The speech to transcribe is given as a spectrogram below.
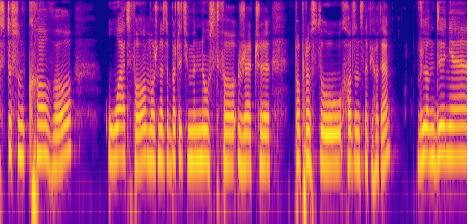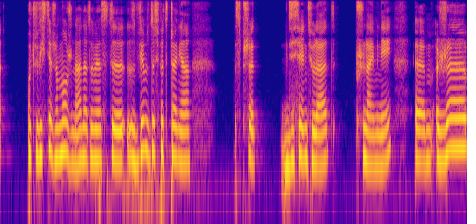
stosunkowo łatwo można zobaczyć mnóstwo rzeczy po prostu chodząc na piechotę. W Londynie Oczywiście, że można, natomiast y, wiem z doświadczenia sprzed 10 lat przynajmniej, że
